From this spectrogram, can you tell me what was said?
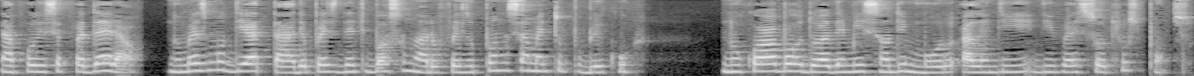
na Polícia Federal. No mesmo dia à tarde, o presidente Bolsonaro fez um pronunciamento público no qual abordou a demissão de Moro, além de diversos outros pontos.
